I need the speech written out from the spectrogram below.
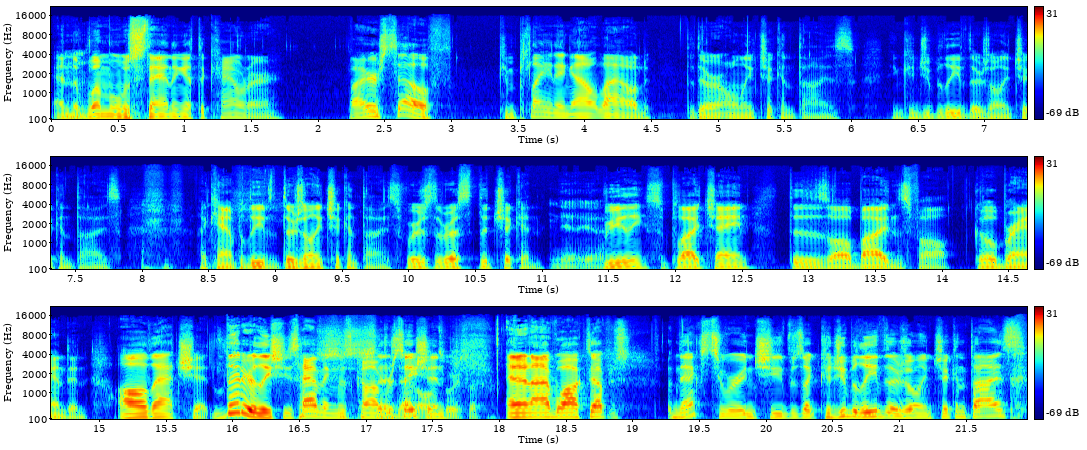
and the mm-hmm. woman was standing at the counter by herself, complaining out loud that there are only chicken thighs. And could you believe there's only chicken thighs? I can't believe that there's only chicken thighs. Where's the rest of the chicken? Yeah, yeah. Really? Supply chain? This is all Biden's fault. Go Brandon. All that shit. Literally, she's having this Said that all conversation. And then I walked up next to her and she was like, Could you believe there's only chicken thighs?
